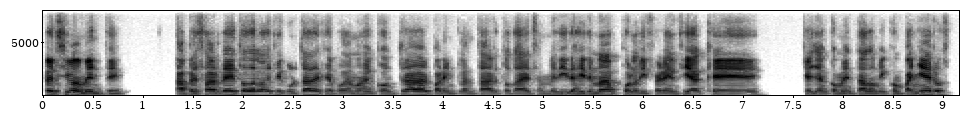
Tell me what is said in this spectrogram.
Efectivamente, a pesar de todas las dificultades que podemos encontrar para implantar todas estas medidas y demás, por las diferencias que, que ya han comentado mis compañeros,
